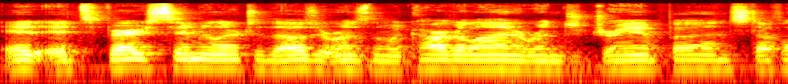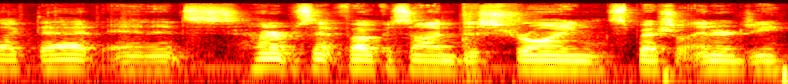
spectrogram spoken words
It, it's very similar to those. It runs the Magcargo line, it runs Drampa and stuff like that, and it's 100% focused on destroying special energy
